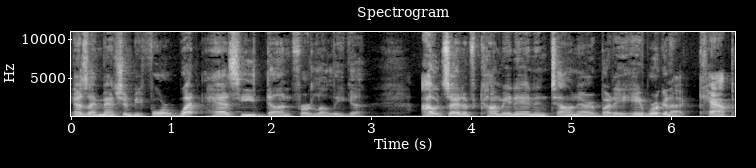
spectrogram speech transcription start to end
as I mentioned before, what has he done for La Liga? Outside of coming in and telling everybody, hey, we're gonna cap,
